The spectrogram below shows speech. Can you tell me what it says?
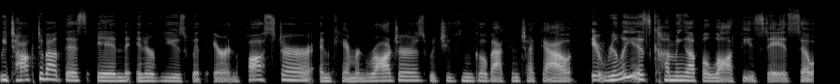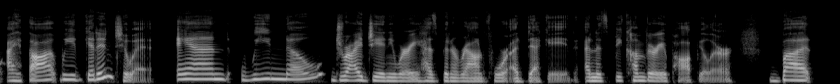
We talked about this in the interviews with Aaron Foster and Cameron Rogers, which you can go back and check out. It really is coming up a lot these days. So I thought we'd get into it. And we know dry January has been around for a decade and it's become very popular. But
